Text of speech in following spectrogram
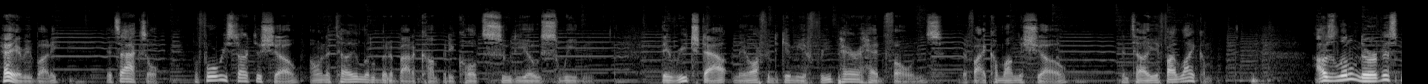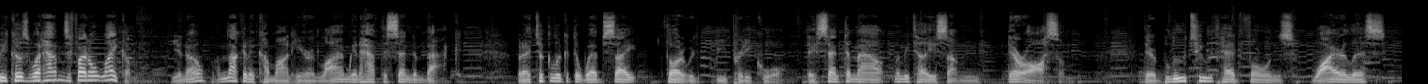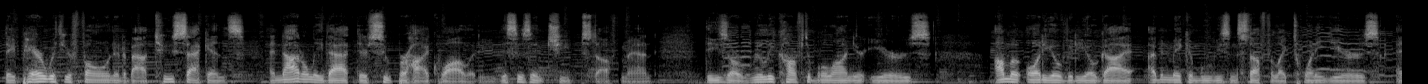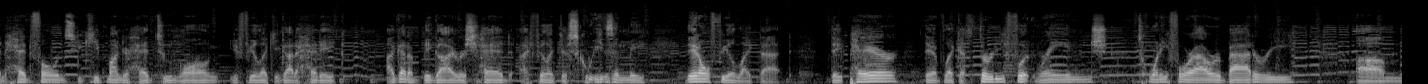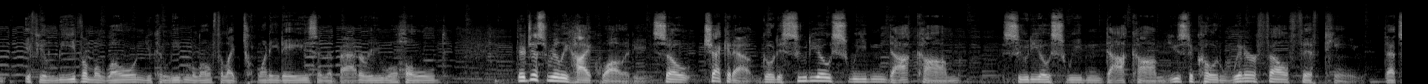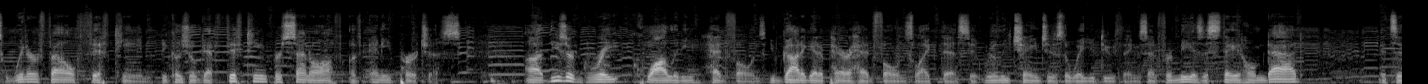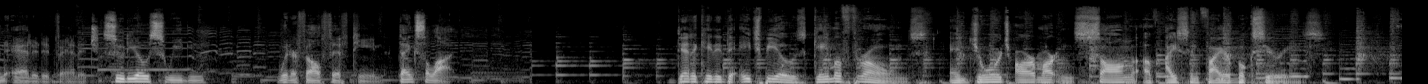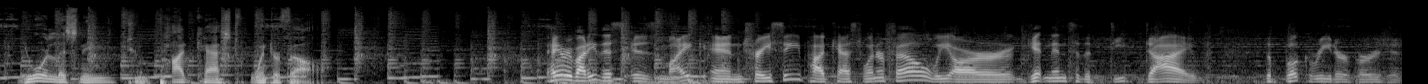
Hey, everybody. It's Axel. Before we start the show, I want to tell you a little bit about a company called Studio Sweden. They reached out and they offered to give me a free pair of headphones if I come on the show and tell you if I like them. I was a little nervous because what happens if I don't like them? You know, I'm not going to come on here and lie. I'm going to have to send them back. But I took a look at the website, thought it would be pretty cool. They sent them out. Let me tell you something. They're awesome. They're Bluetooth headphones, wireless. They pair with your phone in about two seconds. And not only that, they're super high quality. This isn't cheap stuff, man. These are really comfortable on your ears. I'm an audio video guy. I've been making movies and stuff for like 20 years. And headphones, you keep them on your head too long, you feel like you got a headache. I got a big Irish head. I feel like they're squeezing me. They don't feel like that. They pair, they have like a 30 foot range, 24 hour battery. Um, if you leave them alone, you can leave them alone for like 20 days and the battery will hold. They're just really high quality. So check it out. Go to studiosweden.com, studiosweden.com. Use the code WINTERFELL15. That's WINTERFELL15 because you'll get 15% off of any purchase. Uh, these are great quality headphones. You've got to get a pair of headphones like this. It really changes the way you do things. And for me as a stay at home dad, it's an added advantage. Studio Sweden, Winterfell 15. Thanks a lot. Dedicated to HBO's Game of Thrones and George R. R. Martin's Song of Ice and Fire book series. You're listening to Podcast Winterfell. Hey, everybody, this is Mike and Tracy, Podcast Winterfell. We are getting into the deep dive, the book reader version.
